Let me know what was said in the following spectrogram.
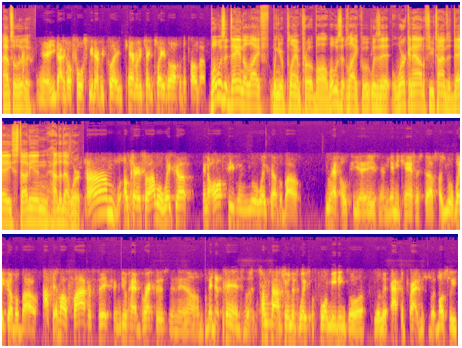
Absolutely. yeah, you got to go full speed every play. You can't really take plays off at the pro level. What was a day in the life when you were playing pro ball? What was it like? Was it working out a few times a day, studying? How did that work? Um. Okay. So I will wake up in the off season. You will wake up about. You have OTAs and mini camps and stuff. So you would wake up about. I say about five or six, and you'll have breakfast, and then um. It depends, but sometimes you'll lift weights before meetings, or you'll lift after practice. But mostly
